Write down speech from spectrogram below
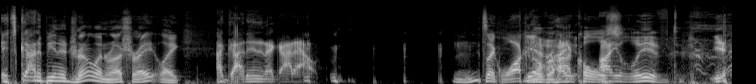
It's got to be an adrenaline rush, right? Like I got in and I got out. It's like walking over hot I, coals. I lived. yeah.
